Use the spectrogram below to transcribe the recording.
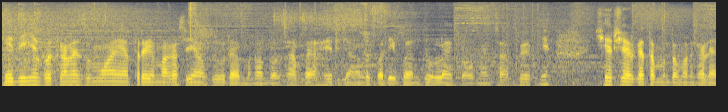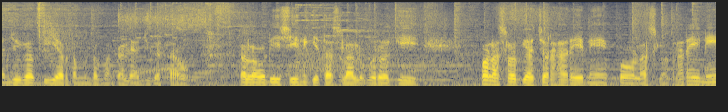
Intinya buat kalian semua ya terima kasih yang sudah menonton sampai akhir. Jangan lupa dibantu like comment subscribe nya share-share ke teman-teman kalian juga biar teman-teman kalian juga tahu. Kalau di sini kita selalu berbagi pola slot gacor hari ini pola slot hari ini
